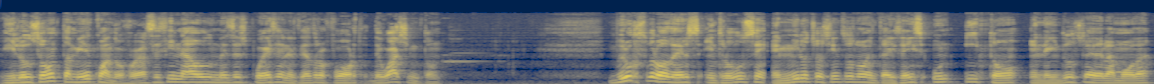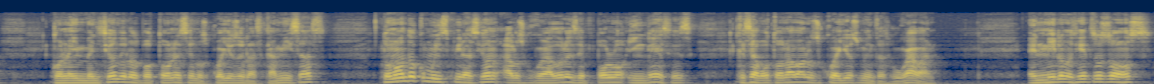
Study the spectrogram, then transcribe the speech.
Y lo usó también cuando fue asesinado un mes después en el Teatro Ford de Washington. Brooks Brothers introduce en 1896 un hito en la industria de la moda con la invención de los botones en los cuellos de las camisas, tomando como inspiración a los jugadores de polo ingleses que se abotonaban los cuellos mientras jugaban. En 1902,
